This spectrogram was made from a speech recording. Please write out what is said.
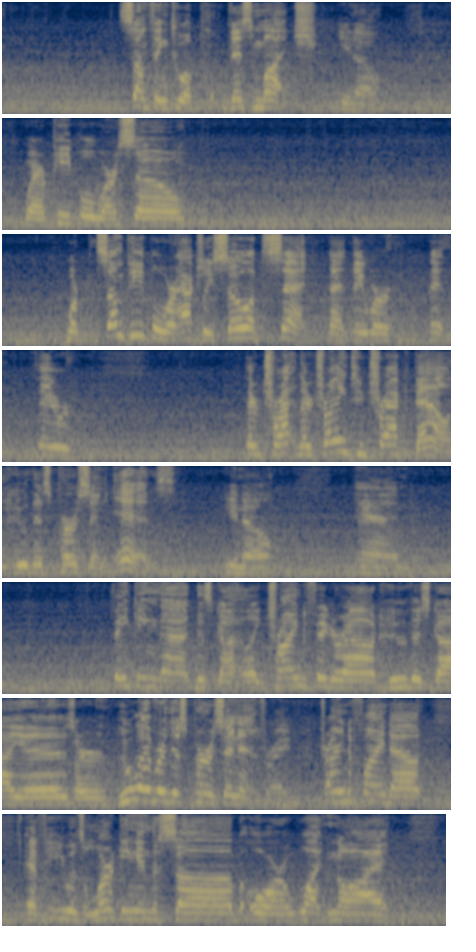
something to a this much, you know, where people were so where some people were actually so upset that they were that they were they're try, they're trying to track down who this person is, you know, and thinking that this guy like trying to figure out who this guy is or whoever this person is, right? trying to find out if he was lurking in the sub or whatnot,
